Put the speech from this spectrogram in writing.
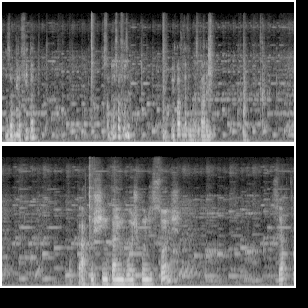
Vamos abrir a fita. São duas parafusos. Meus parafusos da fita ali. O cartuchinho está em boas condições. Certo?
